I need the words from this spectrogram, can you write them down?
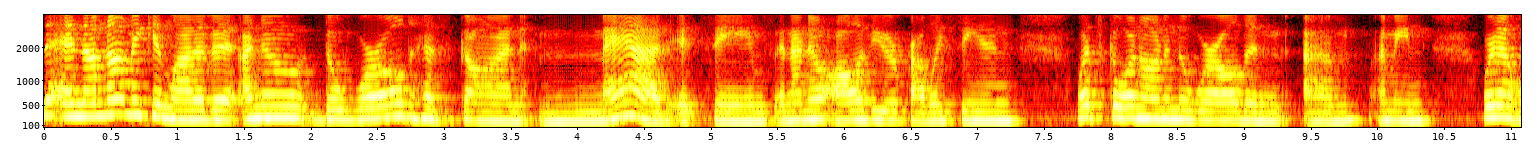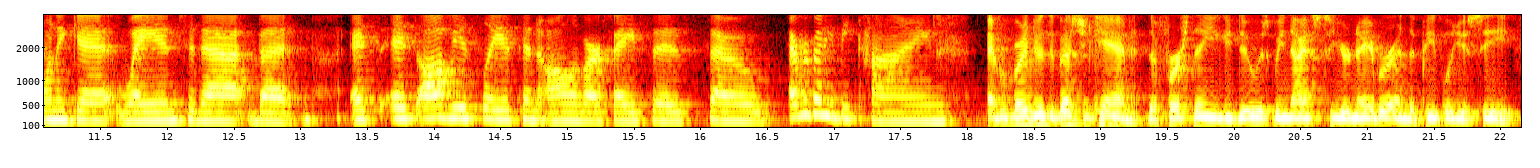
and I'm not making light of it. I know the world has gone mad, it seems, and I know all of you are probably seeing what's going on in the world. And um, I mean, we don't want to get way into that, but it's it's obviously it's in all of our faces. So everybody be kind. Everybody do the best you can. The first thing you can do is be nice to your neighbor and the people you see.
